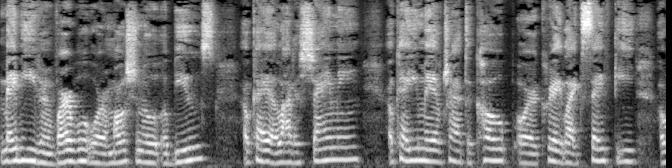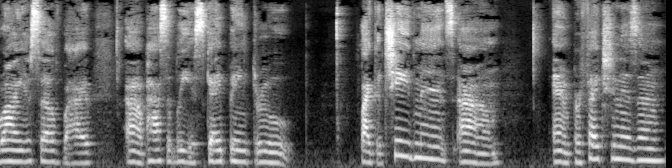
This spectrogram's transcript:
maybe even verbal or emotional abuse. Okay, a lot of shaming. Okay, you may have tried to cope or create like safety around yourself by um, possibly escaping through like achievements um, and perfectionism.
